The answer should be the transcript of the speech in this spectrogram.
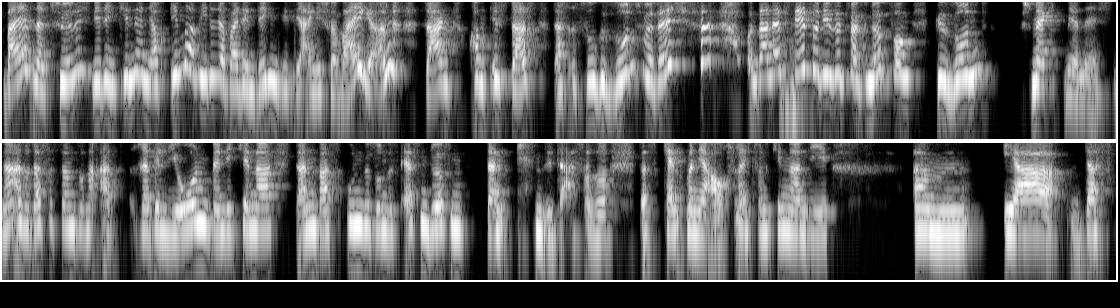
Weil natürlich wir den Kindern ja auch immer wieder bei den Dingen, die sie eigentlich verweigern, sagen, komm, ist das, das ist so gesund für dich. Und dann entsteht so diese Verknüpfung, gesund schmeckt mir nicht. Ne? Also das ist dann so eine Art Rebellion, wenn die Kinder dann was Ungesundes essen dürfen, dann essen sie das. Also das kennt man ja auch vielleicht von Kindern, die ähm, ja, dass,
